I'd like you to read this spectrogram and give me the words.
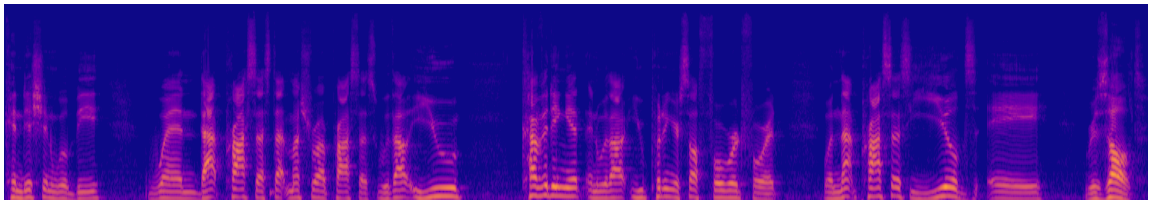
condition will be when that process, that mashra process, without you coveting it and without you putting yourself forward for it, when that process yields a result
